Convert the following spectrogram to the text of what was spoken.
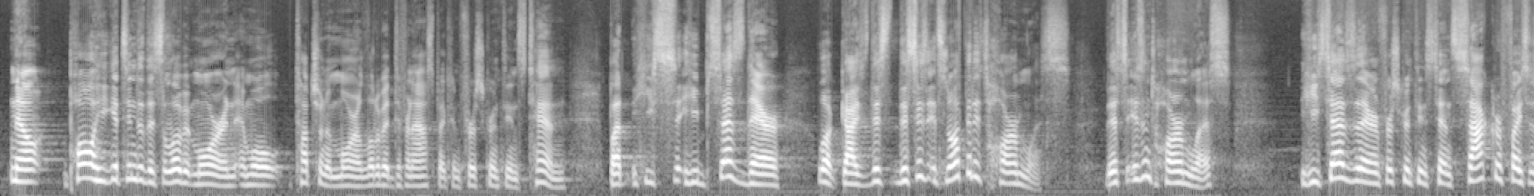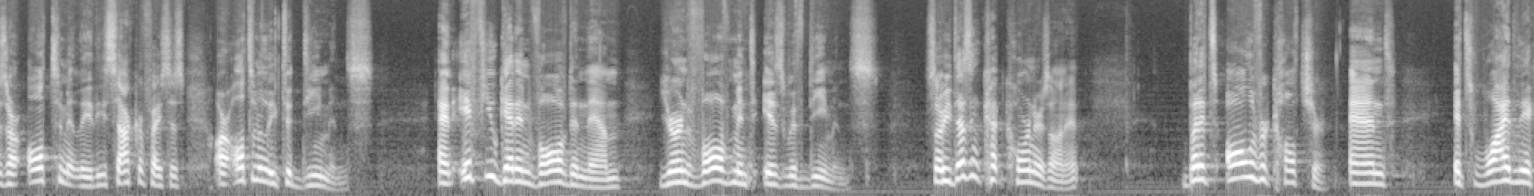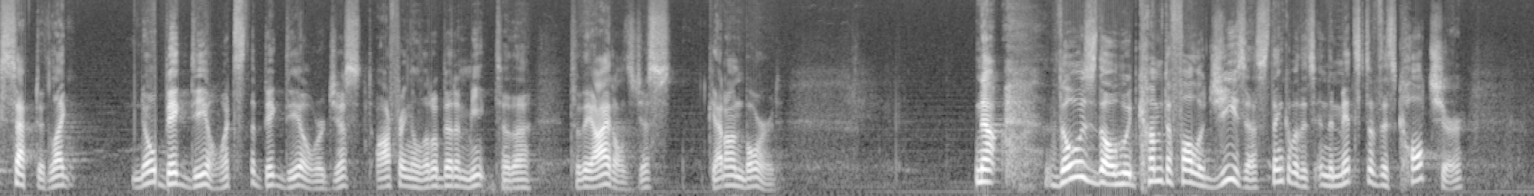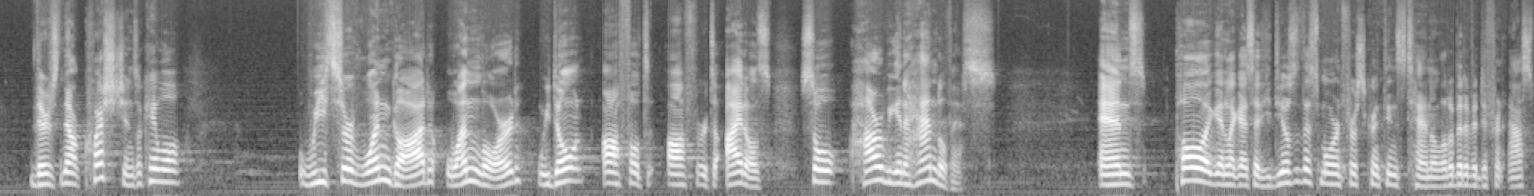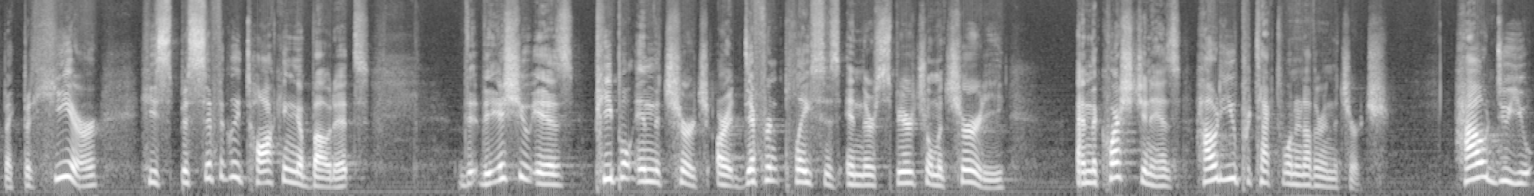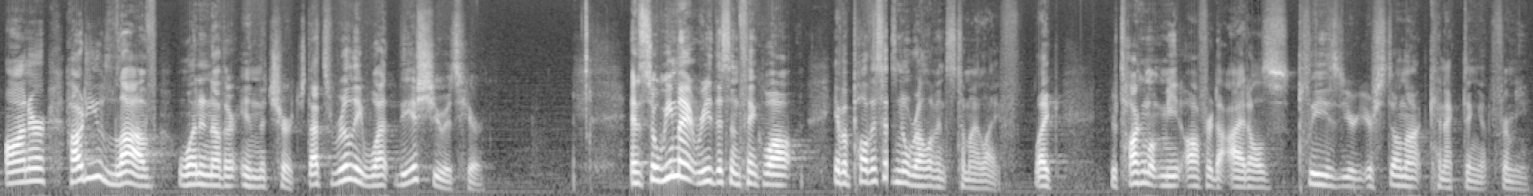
Now, Paul, he gets into this a little bit more, and, and we'll touch on it more, a little bit different aspect in 1 Corinthians 10. But he, he says there, look, guys, this, this is, it's not that it's harmless. This isn't harmless. He says there in 1 Corinthians 10, sacrifices are ultimately, these sacrifices are ultimately to demons. And if you get involved in them, your involvement is with demons. So he doesn't cut corners on it, but it's all over culture. And it's widely accepted. Like, no big deal. What's the big deal? We're just offering a little bit of meat to the, to the idols. Just get on board. Now, those, though, who had come to follow Jesus, think about this, in the midst of this culture, there's now questions okay, well, we serve one God, one Lord. We don't offer to, offer to idols. So, how are we going to handle this? And Paul, again, like I said, he deals with this more in 1 Corinthians 10, a little bit of a different aspect. But here, he's specifically talking about it the, the issue is people in the church are at different places in their spiritual maturity. And the question is how do you protect one another in the church? How do you honor, how do you love one another in the church? That's really what the issue is here. And so we might read this and think, well, yeah, but Paul, this has no relevance to my life. Like, you're talking about meat offered to idols. Please, you're, you're still not connecting it for me.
